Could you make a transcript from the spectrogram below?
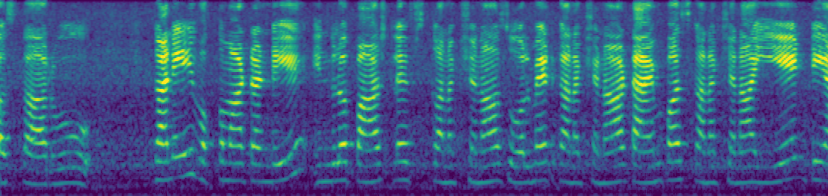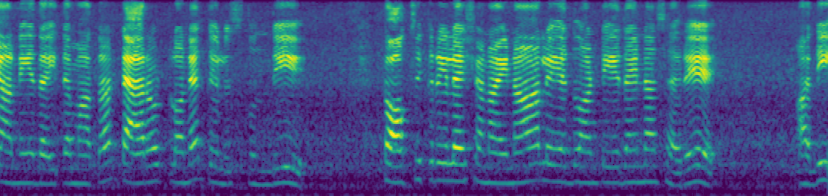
వస్తారు. కానీ ఒక్క మాట అండి ఇందులో పాస్ట్ లైఫ్స్ కనెక్షనా సోల్మేట్ కనెక్షనా టైం పాస్ కనెక్షనా ఏంటి అనేది అయితే మాత్రం టారోట్లోనే తెలుస్తుంది. టాక్సిక్ రిలేషన్ అయినా లేదు అంటే ఏదైనా సరే అది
